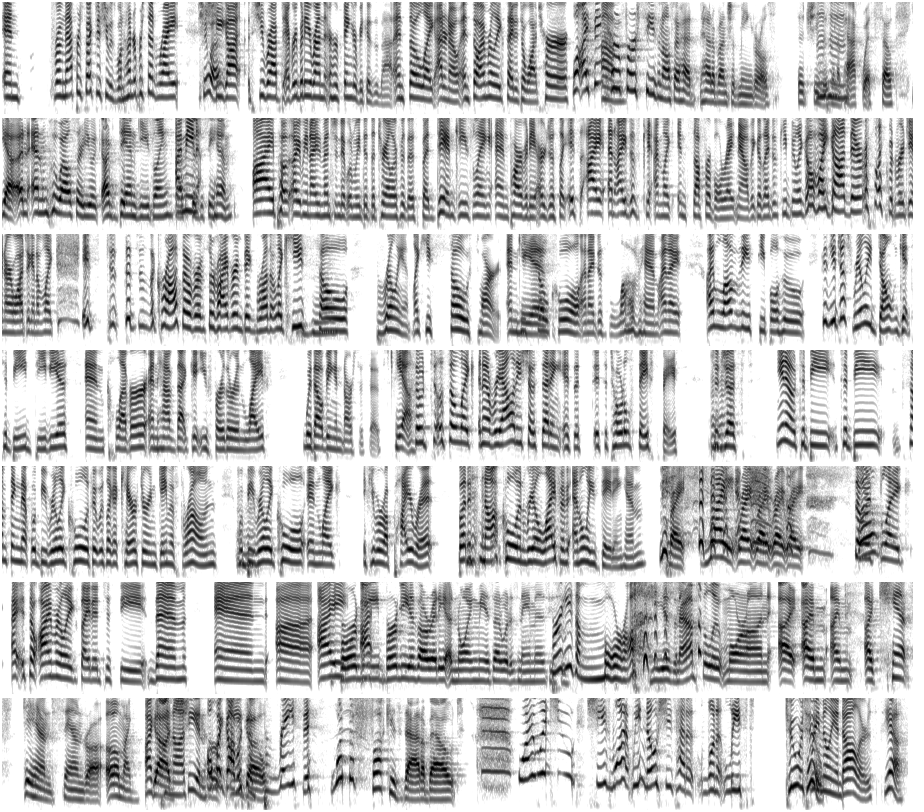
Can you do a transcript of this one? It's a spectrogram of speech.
and from that perspective she was 100% right. She was. She got she wrapped everybody around her finger because of that. And so like I don't know. And so I'm really excited to watch her. Well, I think her Um, first season also had had a bunch of mean girls that she was in Mm-hmm. a pack with. So yeah, and and who else are you? I'm Dan Gheesling. I mean, good to see him. I po- I mean I mentioned it when we did the trailer for this, but Dan Gheesling and Parvati are just like it's I and I just can't, I'm like insufferable right now because I just keep being like oh my god they're like when Richie and I are watching and I'm like it's just, it's just the crossover of Survivor and Big Brother. Like he's mm-hmm. so brilliant. Like he's so smart and he's He so cool and I just love him. And I I love these people who because you just really don't get to be devious and clever and have that get you further in life without being a narcissist. Yeah. So t- so like in a reality show setting, it's a it's a total safe space to Mm-hmm. just you know to be to be something that would be really cool if it was like a character in Game of Thrones would Mm-hmm. be really cool in like if you were a pirate, but it's not cool in real life if Emily's dating him. right, right, right, right, right, right. So Well- it's like, I, so I'm really excited to see them, and uh, I Bergie, Bergie is already annoying me. Is that what his name is? He's- Bergie's a moron. he is an absolute moron. I, I'm, I'm, I can't stand Sandra. Oh my I god, cannot. she and her oh my god, ego. with the braces. what the fuck is that about? Why would you? She's won. We know she's had a, won at least two or Two. three million dollars. Yeah,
